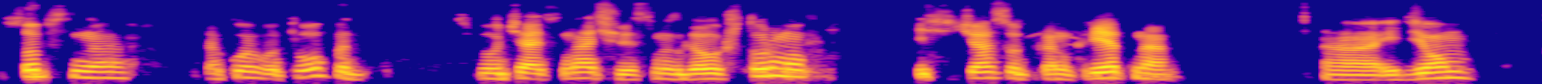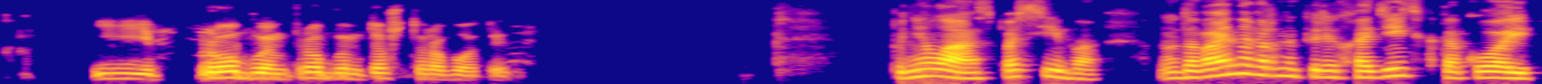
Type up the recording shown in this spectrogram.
собственно, такой вот опыт. Получается, начали с мозговых штурмов, и сейчас вот конкретно э, идем и пробуем, пробуем то, что работает. Поняла, спасибо. Ну, давай, наверное, переходить к такой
